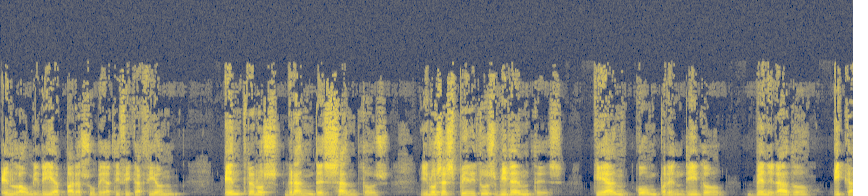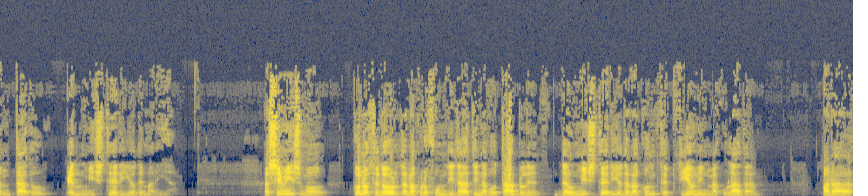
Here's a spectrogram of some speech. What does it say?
en la homilía para su beatificación, entre los grandes santos y los espíritus videntes que han comprendido, venerado y cantado el misterio de María. Asimismo, conocedor de la profundidad inagotable del misterio de la concepción inmaculada, para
